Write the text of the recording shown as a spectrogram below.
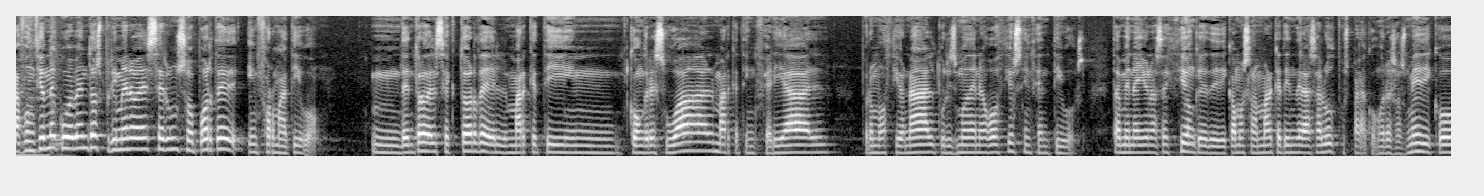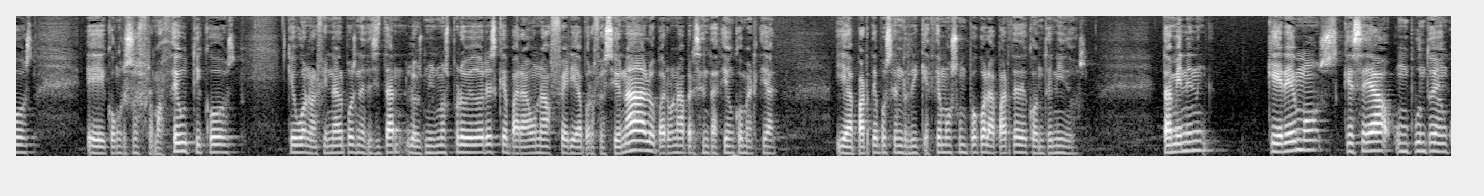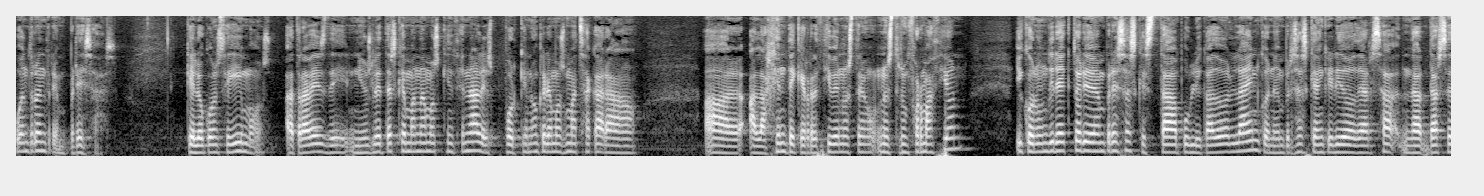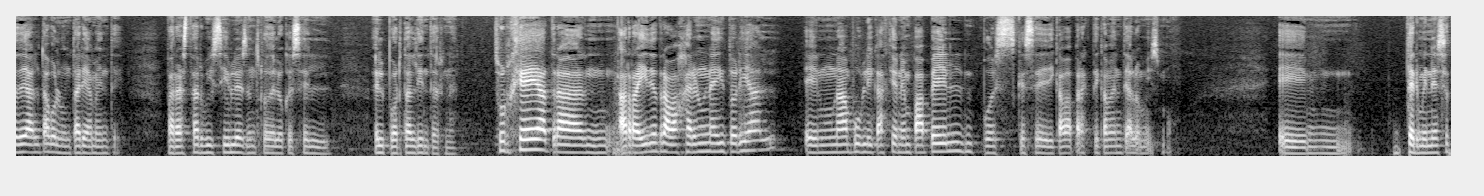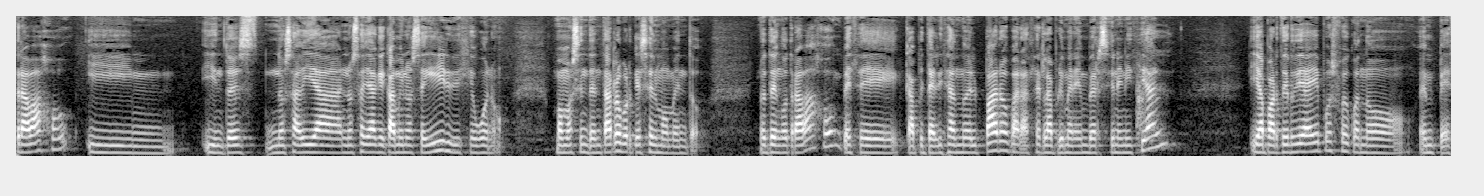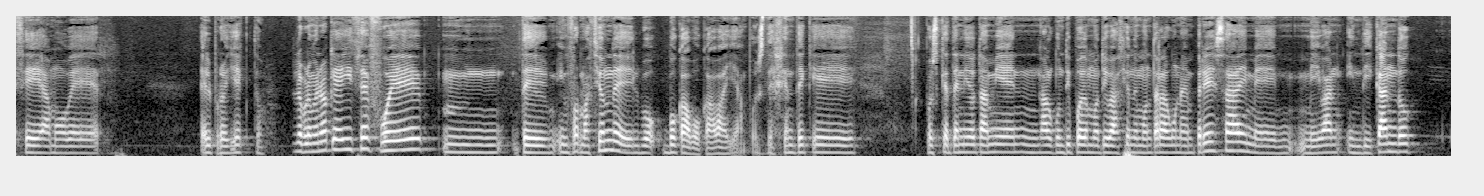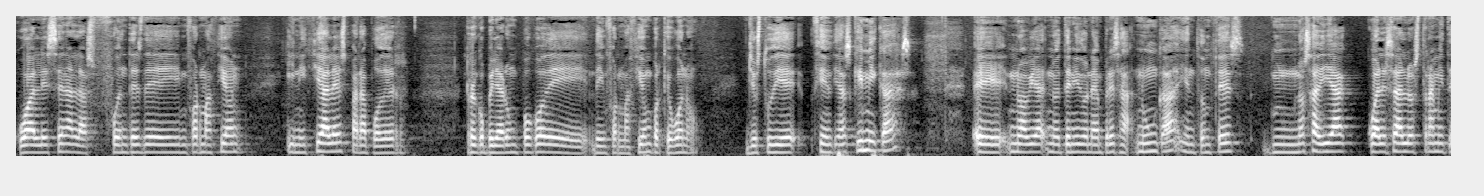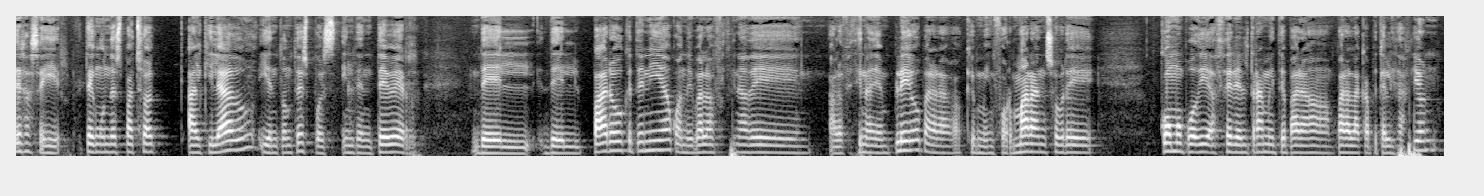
La función de Cueventos primero es ser un soporte informativo mm, dentro del sector del marketing congresual, marketing ferial, promocional, turismo de negocios incentivos. También hay una sección que dedicamos al marketing de la salud pues para congresos médicos, eh, congresos farmacéuticos, que bueno, al final pues necesitan los mismos proveedores que para una feria profesional o para una presentación comercial. Y aparte pues enriquecemos un poco la parte de contenidos. También queremos que sea un punto de encuentro entre empresas, que lo conseguimos a través de newsletters que mandamos quincenales porque no queremos machacar a, a, la gente que recibe nuestra, nuestra información y con un directorio de empresas que está publicado online con empresas que han querido darse, darse de alta voluntariamente para estar visibles dentro de lo que es el, el portal de Internet. Surge a, a, raíz de trabajar en una editorial, en una publicación en papel pues, que se dedicaba prácticamente a lo mismo. Eh, terminé ese trabajo y, y, entonces no sabía, no sabía qué camino seguir y dije, bueno, vamos a intentarlo porque es el momento no tengo trabajo, empecé capitalizando el paro para hacer la primera inversión inicial y a partir de ahí pues fue cuando empecé a mover el proyecto. Lo primero que hice fue mm, de información boca a boca, vaya, pues de gente que, pues que ha tenido también algún tipo de motivación de montar alguna empresa y me, me iban indicando cuáles eran las fuentes de información iniciales para poder recopilar un poco de, de información, porque bueno, yo estudié ciencias químicas, eh, no, había, no he tenido una empresa nunca y entonces no sabía cuáles eran los trámites a seguir. Tengo un despacho alquilado y entonces pues intenté ver del, del, paro que tenía cuando iba a la oficina de, a la oficina de empleo para que me informaran sobre cómo podía hacer el trámite para, para, la capitalización,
